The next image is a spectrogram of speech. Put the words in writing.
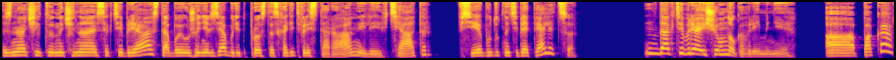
Значит, начиная с октября с тобой уже нельзя будет просто сходить в ресторан или в театр? Все будут на тебя пялиться? До октября еще много времени. А пока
